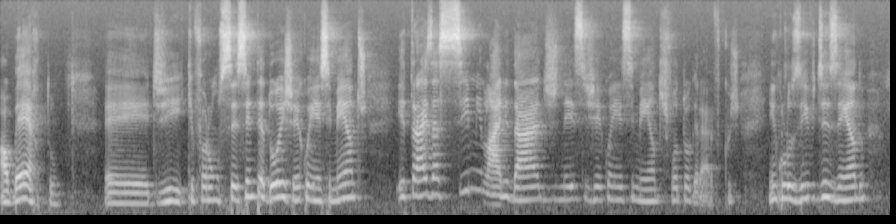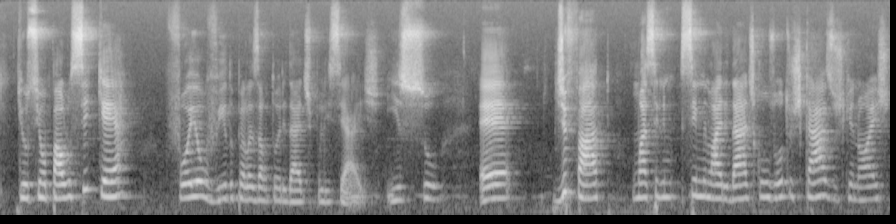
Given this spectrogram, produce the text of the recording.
Alberto, é, de que foram 62 reconhecimentos, e traz as similaridades nesses reconhecimentos fotográficos, inclusive dizendo que o senhor Paulo sequer foi ouvido pelas autoridades policiais. Isso é, de fato, uma similaridade com os outros casos que nós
